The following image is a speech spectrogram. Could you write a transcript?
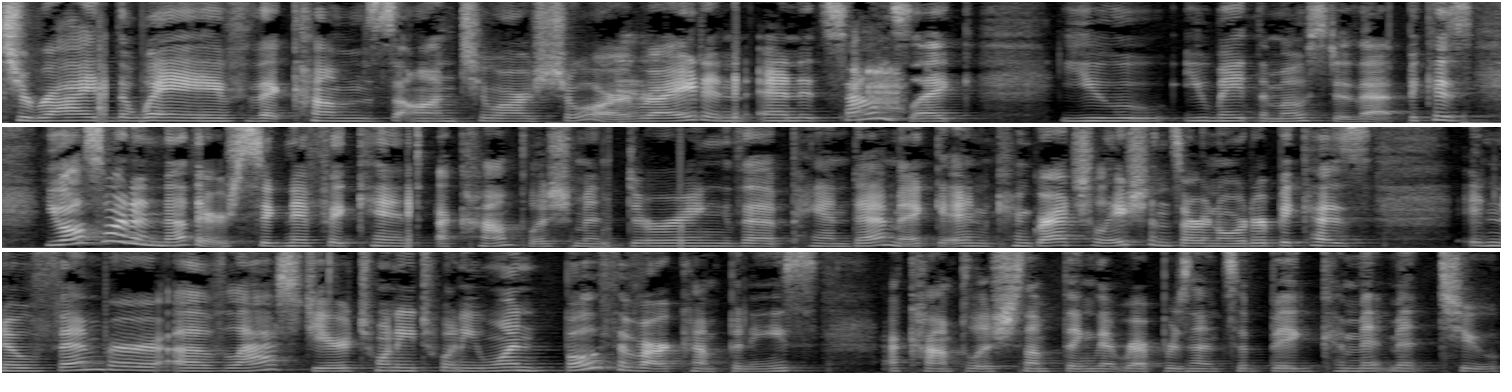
to ride the wave that comes onto our shore, right? And and it sounds like you you made the most of that. Because you also had another significant accomplishment during the pandemic and congratulations are in order because in November of last year 2021 both of our companies accomplished something that represents a big commitment to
